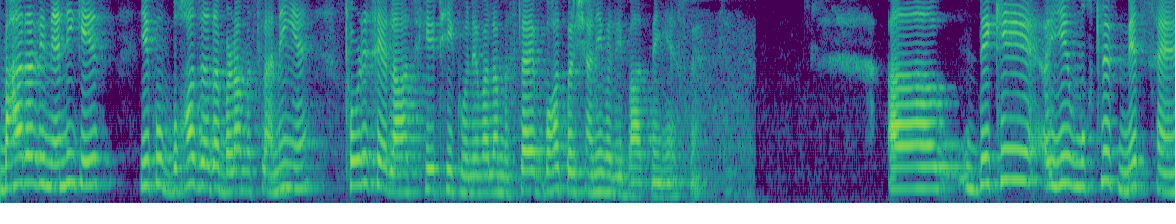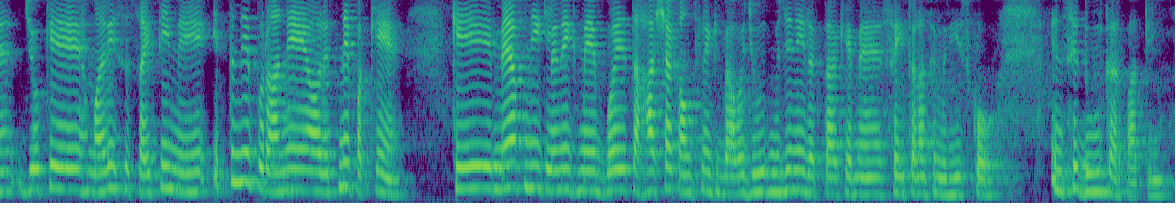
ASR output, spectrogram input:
बहर इन एनी केस ये कोई बहुत ज़्यादा बड़ा मसला नहीं है। थोड़े से इलाज के ठीक होने वाला मसला है। बहुत परेशानी वाली बात नहीं है इसमें। देखें ये मुख्तलिफ़ मिथ्स हैं जो कि हमारी सोसाइटी में इतने पुराने और इतने पक्के हैं कि मैं अपनी क्लिनिक में बेतहाशा काउंसलिंग के बावजूद मुझे नहीं लगता कि मैं सही तरह से मरीज़ को इनसे दूर कर पाती हूँ।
